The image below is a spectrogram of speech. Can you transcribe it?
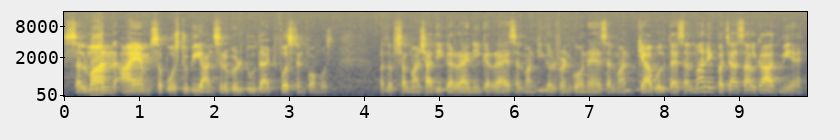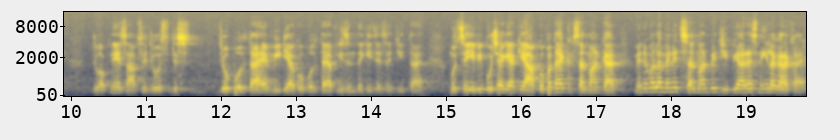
Salman, I am supposed to be answerable to that first. मतलब सलमान शादी कर रहा है, नहीं कर रहा है, सलमान की गर्लफ्रेंड कौन है, सलमान क्या बोलता है? सलमान एक पचास साल का आदमी है, जो अपने हिसाब से जो जो बोलता है, मीडिया को बोलता है, अपनी ज़िंदगी जैसे जीता है। मुझसे ये भी पूछा गया कि आपको पता है सलमान का है मैंने बोला, मैंने सलमान पे जीपीआरएस नहीं लगा रखा है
